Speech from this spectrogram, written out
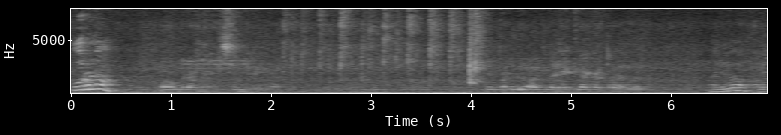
पूर्ण? नऊ ग्राम ऐंशी मिलीग्राम हे पडते आपला एक लाख अठरा हजार. अरे बापरे.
